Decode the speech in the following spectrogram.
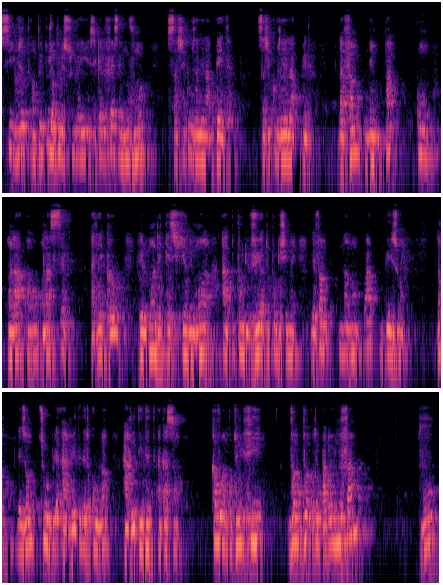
si vous êtes en toujours en train de surveiller ce qu'elle fait, ses mouvements, sachez que vous allez la perdre. Sachez que vous allez la perdre. La femme n'aime pas qu'on la, on, la scelle avec réellement des questionnements à tout point de vue, à tout point de chemin. Les femmes n'en ont pas besoin. Donc, les hommes, s'il vous plaît, arrêtez d'être collants, arrêtez d'être agaçants. Quand vous rencontrez une fille, vous, vous rencontrez pardon, une femme, vous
